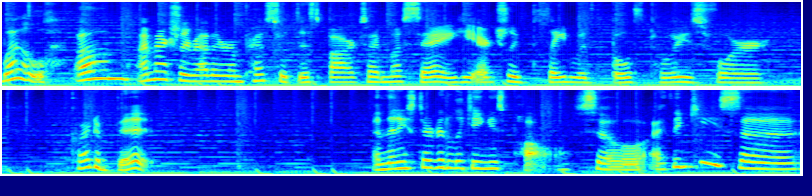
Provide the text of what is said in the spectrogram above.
Well, um, I'm actually rather impressed with this box, I must say. He actually played with both toys for quite a bit. And then he started licking his paw, so I think he's, uh,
